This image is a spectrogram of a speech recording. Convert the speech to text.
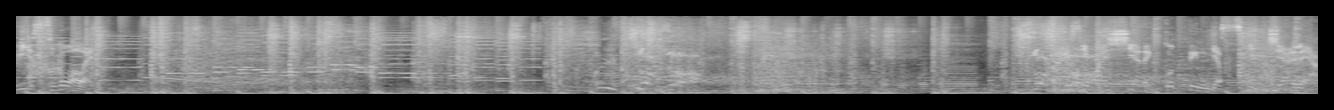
Лови, сволочь! Проси пощады, кутын, я скидчаля!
